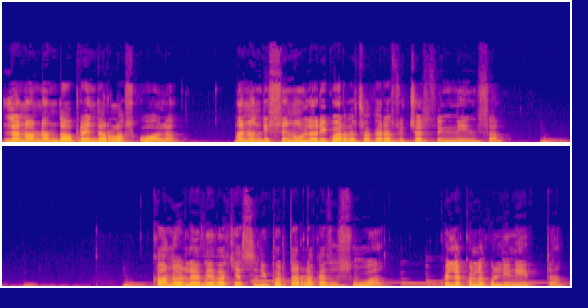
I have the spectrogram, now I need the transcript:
La nonna andò a prenderlo a scuola, ma non disse nulla riguardo ciò che era successo in mensa. Connor le aveva chiesto di portarlo a casa sua, quella con la collinetta,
